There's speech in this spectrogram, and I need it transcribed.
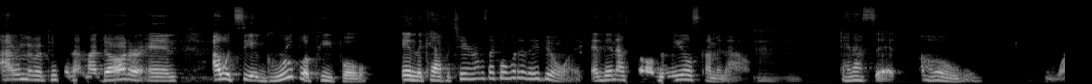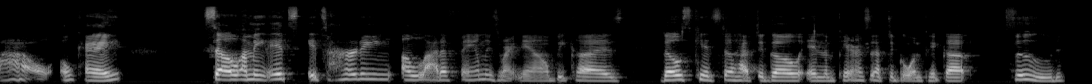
I remember picking up my daughter, and I would see a group of people in the cafeteria. I was like, well, what are they doing? And then I saw the meals coming out. Mhm. And I said, "Oh, wow, okay." So I mean, it's it's hurting a lot of families right now because those kids still have to go, and the parents have to go and pick up food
